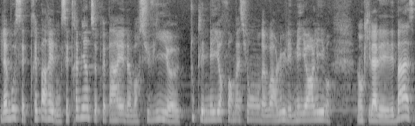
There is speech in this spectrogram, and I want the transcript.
il a beau s'être préparé, donc c'est très bien de se préparer, d'avoir suivi euh, toutes les meilleures formations, d'avoir lu les meilleurs livres, donc il a des, bases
